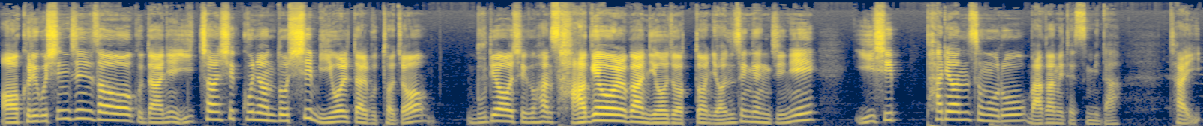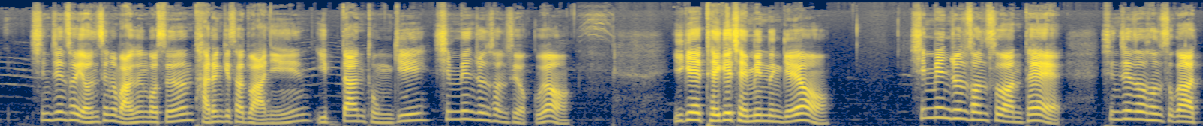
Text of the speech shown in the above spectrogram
어, 그리고 신진서 구단이 2019년도 12월 달부터죠. 무려 지금 한 4개월간 이어졌던 연승 행진이 28 28연승으로 마감이 됐습니다. 자, 이- 신진서의 연승을 막은 것은 다른 기사도 아닌 입단 동기 신민준 선수였고요. 이게 되게 재밌는 게요. 신민준 선수한테 신진서 선수가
